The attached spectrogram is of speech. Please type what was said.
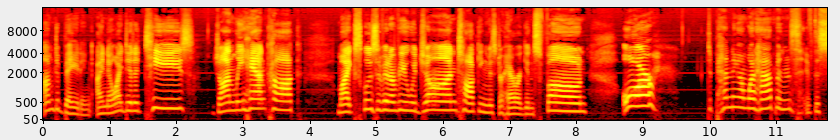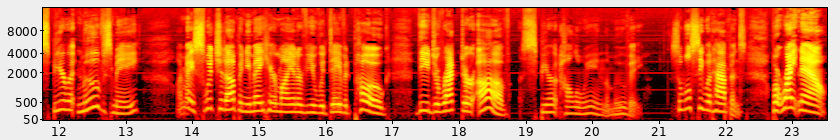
I'm debating. I know I did a tease, John Lee Hancock, my exclusive interview with John, talking Mr. Harrigan's phone, or depending on what happens, if the spirit moves me, I may switch it up and you may hear my interview with David Poag, the director of Spirit Halloween, the movie. So we'll see what happens. But right now,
